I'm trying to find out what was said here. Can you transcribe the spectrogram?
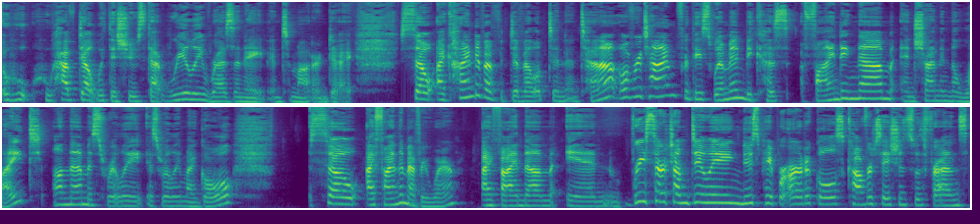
who, who have dealt with issues that really resonate into modern day. So I kind of have developed an antenna over time for these women because finding them and shining the light on them is really is really my goal. So I find them everywhere. I find them in research I'm doing, newspaper articles, conversations with friends.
